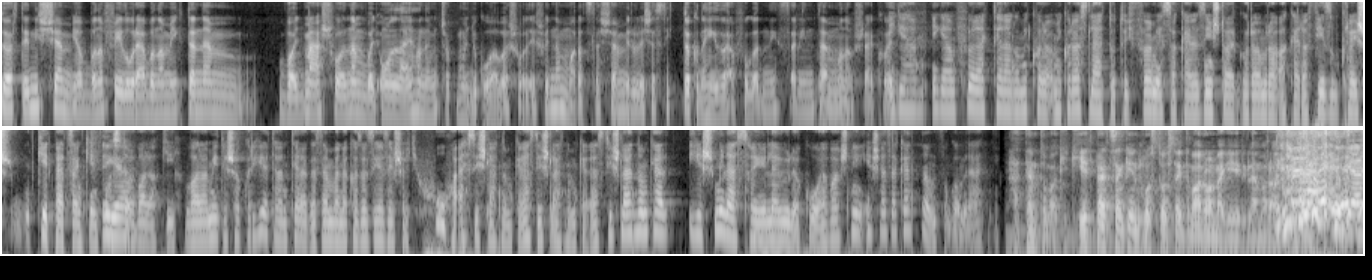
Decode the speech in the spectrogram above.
történni semmi abban a fél órában, amíg te nem vagy máshol, nem vagy online, hanem csak mondjuk olvasol, és hogy nem maradsz le semmiről, és ezt így tök nehéz elfogadni szerintem manapság. Hogy... Igen, igen, főleg tényleg, amikor, amikor azt látod, hogy fölmész akár az Instagramra, akár a Facebookra, és két percenként posztol valaki valamit, és akkor hirtelen tényleg az embernek az az érzés, hogy hú, ezt is látnom kell, ezt is látnom kell, ezt is látnom kell, és mi lesz, ha én leülök olvasni, és ezeket nem fogom látni. Hát nem tudom, aki két percenként posztol, szerintem arról megéri lemaradni. igen,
